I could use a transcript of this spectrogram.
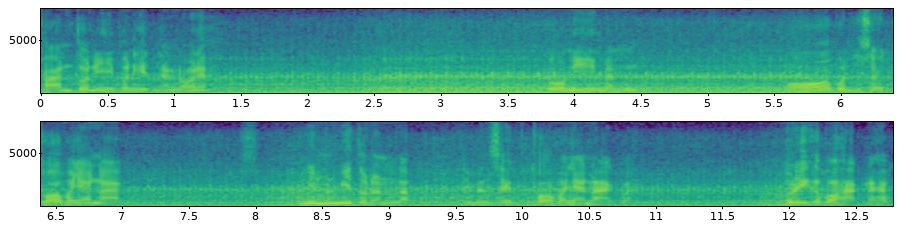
ผ่านตัวนี้เพิ่นเฮ็ดอย่างน้อยเนี่ย ตัวนี้มันอ๋อเพิ่นใส่ท่อพญานาคนี่มันมีตัวนั้นรับนี่มันใส่ท่อพญานาคปะตัวนี้ก็บ่หักนะครับ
